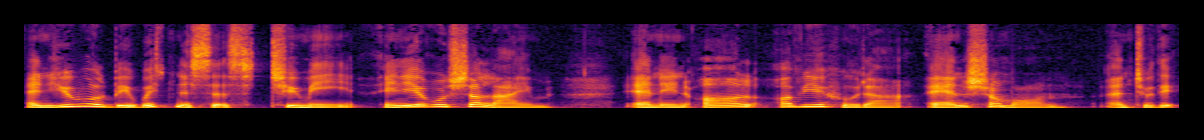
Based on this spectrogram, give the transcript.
and you will be witnesses to me in Jerusalem and in all of Yehuda and Shomron, and to the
